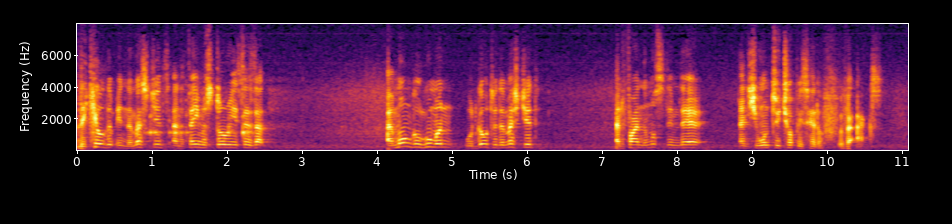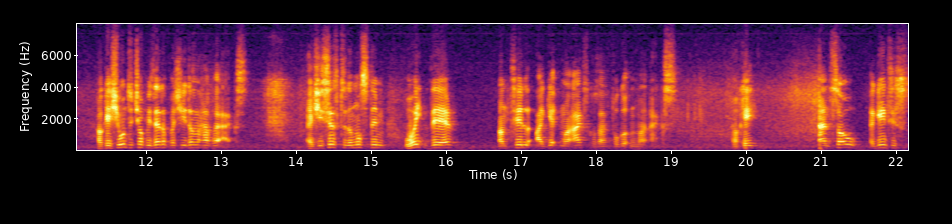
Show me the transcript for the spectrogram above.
They killed them in the masjids, and the famous story says that a Mongol woman would go to the masjid and find the Muslim there, and she wanted to chop his head off with an axe. Okay, she wanted to chop his head off, but she doesn't have her axe. And she says to the Muslim, wait there until I get my axe because I've forgotten my axe. Okay? And so, against this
